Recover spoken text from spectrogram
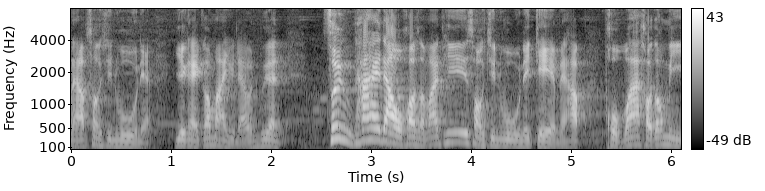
นะครับซองชินวูเนี่ยยังไงก็มาอยู่แล้วเพื่อนๆซึ่งถ้าให้เดาความสามารถพี่ซองชินวูในเกมนะครับผมว่าเขาต้องมี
